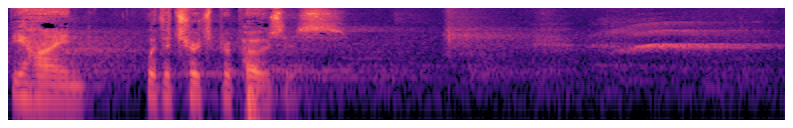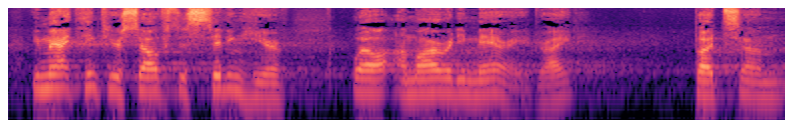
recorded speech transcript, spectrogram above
behind what the church proposes. You might think to yourselves, just sitting here, well, I'm already married, right? But um,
